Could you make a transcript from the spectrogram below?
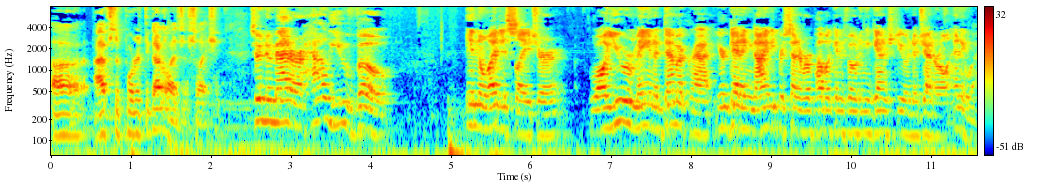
uh, I've supported the gun legislation. So no matter how you vote in the legislature, while you remain a Democrat, you're getting ninety percent of Republicans voting against you in the general anyway.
